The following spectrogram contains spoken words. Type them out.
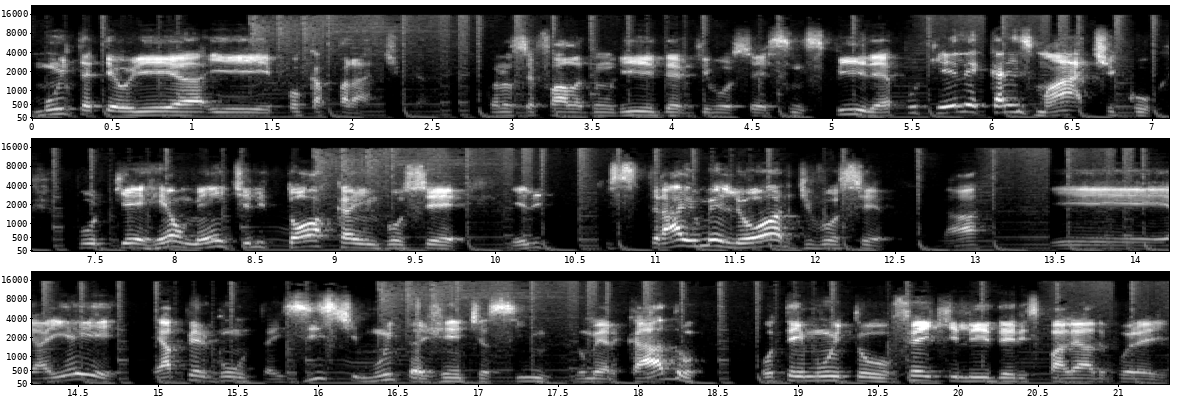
muita teoria e pouca prática quando você fala de um líder que você se inspira, é porque ele é carismático, porque realmente ele toca em você, ele extrai o melhor de você, tá? E aí, é a pergunta: existe muita gente assim no mercado? Ou tem muito fake líder espalhado por aí?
